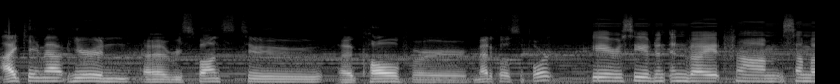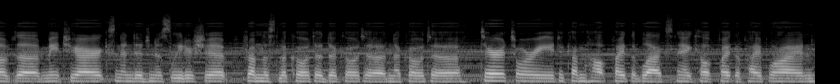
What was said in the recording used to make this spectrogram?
I came out here in a response to a call for medical support. We received an invite from some of the matriarchs and indigenous leadership from this Lakota, Dakota, Nakota territory to come help fight the Black Snake, help fight the pipeline,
